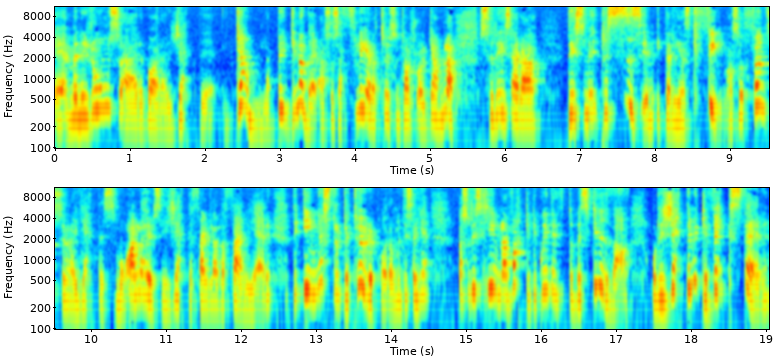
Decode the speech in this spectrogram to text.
Eh, men i Rom så är det bara jättegamla byggnader, alltså så flera tusentals år gamla. Så det är så här det är som i, precis i en italiensk film. Alltså fönstren är jättesmå, alla hus är jättefärgglada färger. Det är inga strukturer på dem men det är, så, alltså det är så himla vackert, det går inte riktigt att beskriva. Och det är jättemycket växter.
